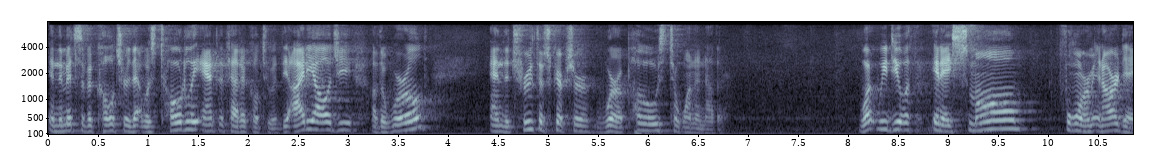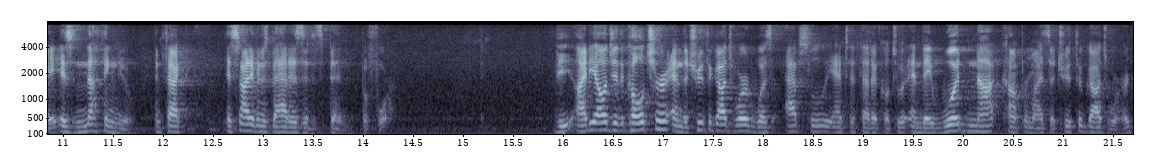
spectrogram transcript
in the midst of a culture that was totally antithetical to it. The ideology of the world and the truth of Scripture were opposed to one another. What we deal with in a small form in our day is nothing new. In fact, it's not even as bad as it's been before. The ideology of the culture and the truth of God's word was absolutely antithetical to it, and they would not compromise the truth of God's word.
